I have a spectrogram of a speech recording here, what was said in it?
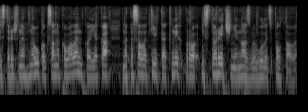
історичних наук Оксана Коваленко, яка написала кілька книг про історичні назви вулиць Полтави.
